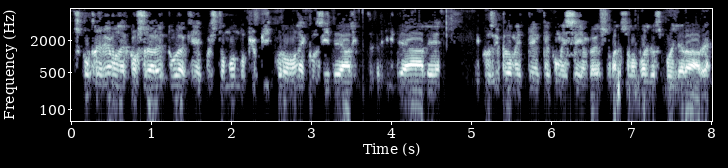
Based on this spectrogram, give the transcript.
scopriremo nel corso della lettura che questo mondo più piccolo non è così ideale, ideale e così promettente come sembra, insomma adesso non voglio spoilerare.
